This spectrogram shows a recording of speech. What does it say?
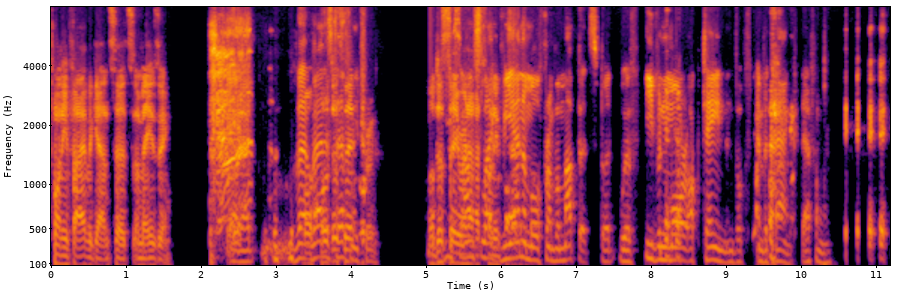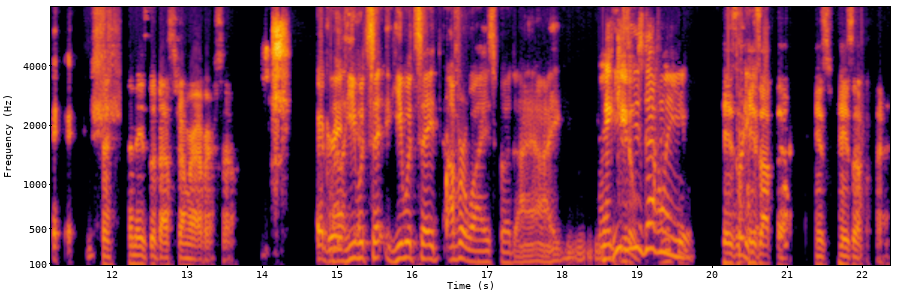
25 again, so it's amazing. Yeah, that, that, Well, that we'll is just say- definitely true. We'll just He say we're not sounds like the animal from the Muppets, but with even more octane in the in the tank. Definitely. Vinny's the best drummer ever. So Agreed. Well, he would say he would say otherwise, but I, I Thank he's, you. he's definitely you. he's Pretty he's good. up there. He's he's up there.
